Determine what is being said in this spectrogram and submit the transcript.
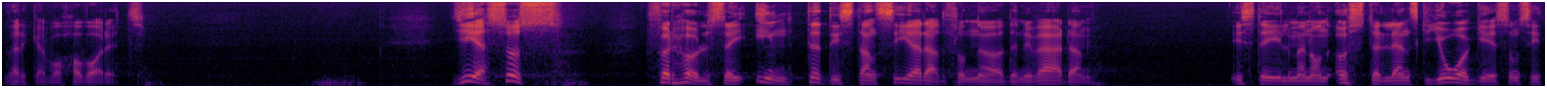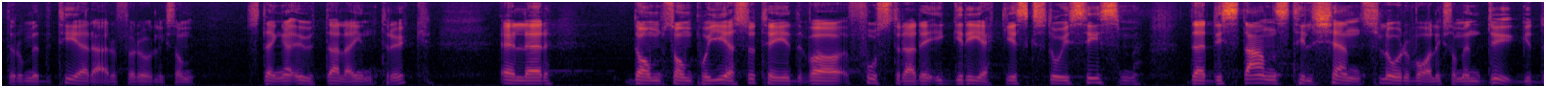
verkar ha varit. Jesus förhöll sig inte distanserad från nöden i världen. I stil med någon österländsk yogi som sitter och mediterar för att liksom stänga ut alla intryck. Eller de som på Jesu tid var fostrade i grekisk stoicism, där distans till känslor var liksom en dygd.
